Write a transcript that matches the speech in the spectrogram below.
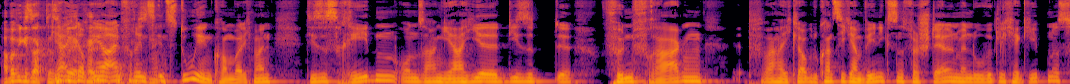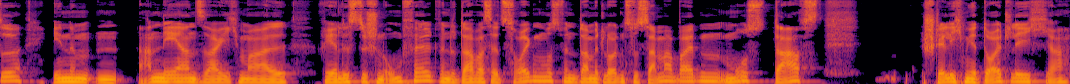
Aber wie gesagt, das ja, ich glaube ja eher Profis, einfach ins, ne? ins Doing kommen, weil ich meine, dieses Reden und sagen, ja, hier diese äh, fünf Fragen, ich glaube, du kannst dich am wenigsten verstellen, wenn du wirklich Ergebnisse in einem annähernd, sage ich mal, realistischen Umfeld, wenn du da was erzeugen musst, wenn du da mit Leuten zusammenarbeiten musst, darfst, stelle ich mir deutlich ja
